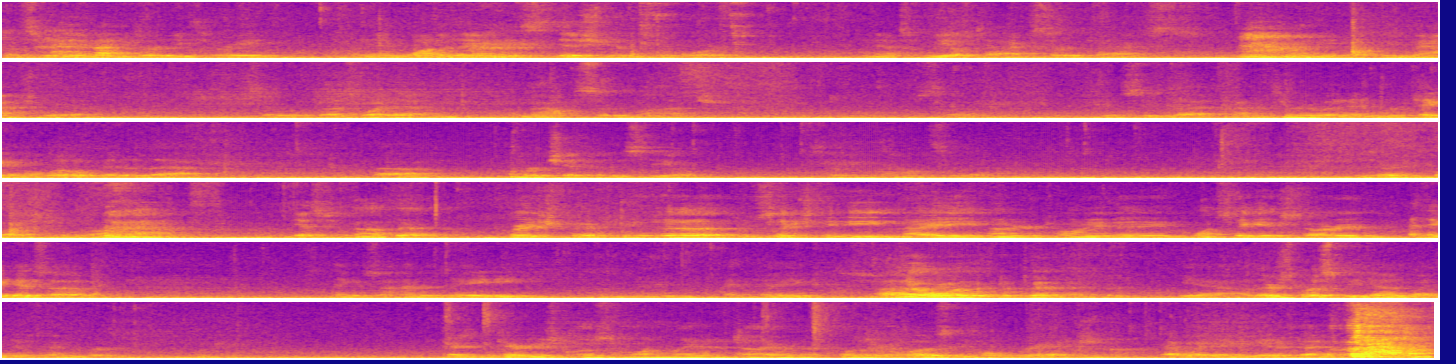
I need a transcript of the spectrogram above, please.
that's hundred and thirty-three, and then one of them is this year's award, and that's wheel tax, surtax, money that we match with. So that's why that amounts so much. So you'll see that come through, and then we're taking a little bit of that, uh, for chip and seal, so the balance of that. Is there any questions on that? Yes, sir. Not that, Bridge fifty, is that a sixty, ninety, hundred and twenty day, once they get started? I think it's a, I think it's hundred and eighty, I think. I know weather dependent, Yeah, they're supposed to be done by November. They're, they're just closing one lane at a time, and they're closing. They're closing the whole bridge, that way they can get it done.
